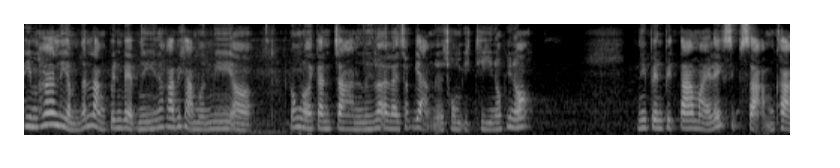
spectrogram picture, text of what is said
พิมพ์ห้าเหลี่ยมด้านหลังเป็นแบบนี้นะคะพี่ขาเหมือนมีเอ่อร่องรอยการจานหรืออะไรสักอย่างเดี๋ยวชมอีกทีเนาะพี่เนาะ นี่เป็นปิดตาหมายเลข 13 ค่ะ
